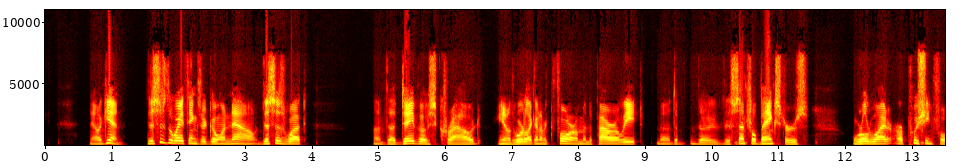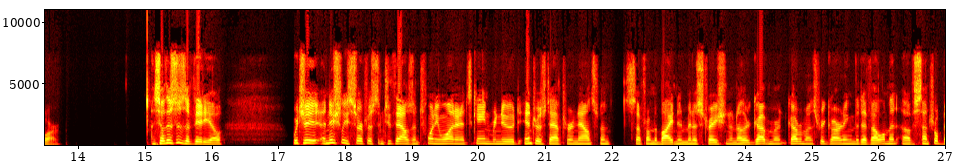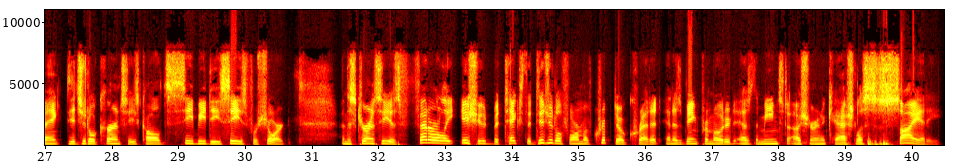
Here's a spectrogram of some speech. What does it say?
Now, again, this is the way things are going now. This is what uh, the Davos crowd, you know, the World Economic Forum and the power elite, uh, the, the, the central banksters worldwide are pushing for. So, this is a video which initially surfaced in 2021 and it's gained renewed interest after announcements from the Biden administration and other government governments regarding the development of central bank digital currencies called CBDCs for short. And this currency is federally issued but takes the digital form of crypto credit and is being promoted as the means to usher in a cashless society.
